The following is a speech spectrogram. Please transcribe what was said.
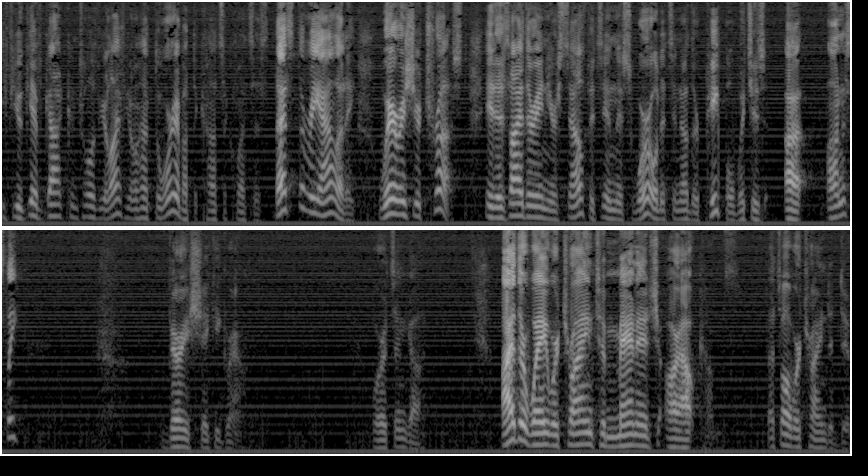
If you give God control of your life, you don't have to worry about the consequences. That's the reality. Where is your trust? It is either in yourself, it's in this world, it's in other people, which is, uh, honestly, very shaky ground. Or it's in God. Either way, we're trying to manage our outcomes. That's all we're trying to do.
